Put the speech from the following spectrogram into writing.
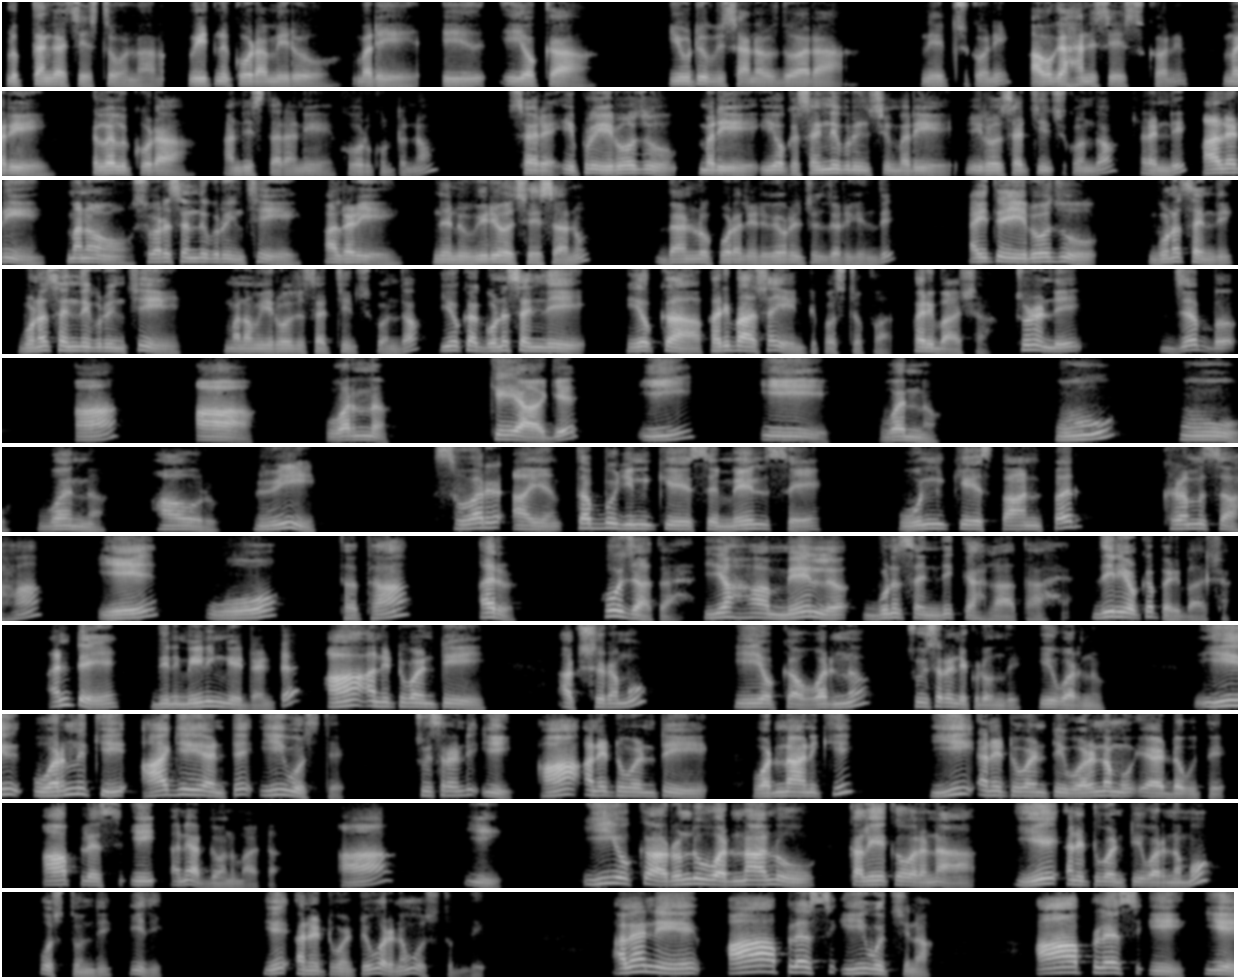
క్లుప్తంగా చేస్తూ ఉన్నాను. వీటిని కూడా మీరు మరి ఈ ఈ యొక్క యూట్యూబ్ ఛానల్ ద్వారా నేర్చుకొని అవగాహన చేసుకొని మరి పిల్లలు కూడా అందిస్తారని కోరుకుంటున్నాం. సరే ఇప్పుడు ఈరోజు మరి ఈ యొక్క సంధి గురించి మరి ఈరోజు చర్చించుకుందాం. రండి. ఆల్రెడీ మనం స్వర సంధి గురించి ఆల్రెడీ నేను వీడియో చేశాను. దానిలో కూడా నేను వివరించడం జరిగింది అయితే ఈరోజు గుణసంధి గుణసంధి గురించి మనం ఈరోజు చర్చించుకుందాం ఈ యొక్క గుణసంధి ఈ యొక్క పరిభాష ఏంటి ఫస్ట్ ఆఫ్ ఆల్ పరిభాష చూడండి జబ్ ఆ ఆ వర్ణ కే ఆగే ఈ ఈ वन ऊ ऊ वन और वी स्वर आए तब इनके से मेल से उनके स्थान पर क्रमशः ए ओ तथा अर हो जाता है यह मेल గుణ సంధి कहलाता है దీని యొక్క పరిభాష అంటే దీని మీనింగ్ ఏంటంటే ఆ అనేటువంటి అక్షరము ఈ యొక్క వర్ణ చూసారండి ఇక్కడ ఉంది ఈ వర్ణం ఈ వర్ణకి ఆగే అంటే ఈ వస్తే చూసారండి ఈ ఆ అనేటువంటి వర్ణానికి ఈ అనేటువంటి వర్ణము యాడ్ అవుతే ఆ ప్లస్ ఈ అని అర్థం అనమాట ఆ ఈ. ఈ యొక్క రెండు వర్ణాలు కలయిక వలన ఏ అనేటువంటి వర్ణము వస్తుంది? ఇది. ఏ అనేటువంటి వర్ణం వస్తుంది? అలానే ఆ ప్లస్ ఈ వచ్చిన ఆ ప్లస్ ఈ ఏ.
